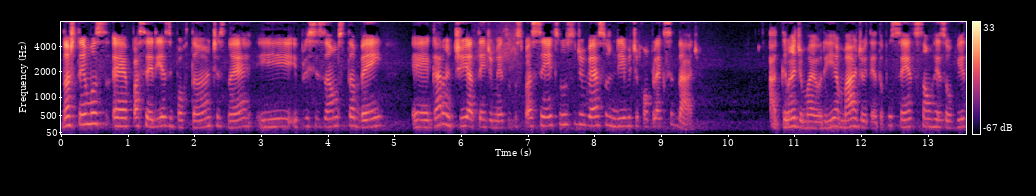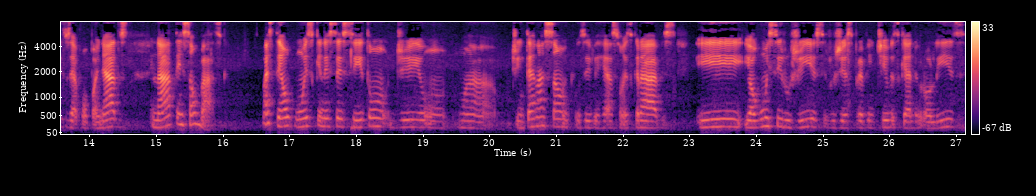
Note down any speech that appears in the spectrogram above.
Nós temos é, parcerias importantes, né, e, e precisamos também é, garantir atendimento dos pacientes nos diversos níveis de complexidade. A grande maioria, mais de 80%, são resolvidos e acompanhados na atenção básica. Mas tem alguns que necessitam de um, uma de internação, inclusive reações graves. e, e algumas cirurgias, cirurgias preventivas, que é a neurolise,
